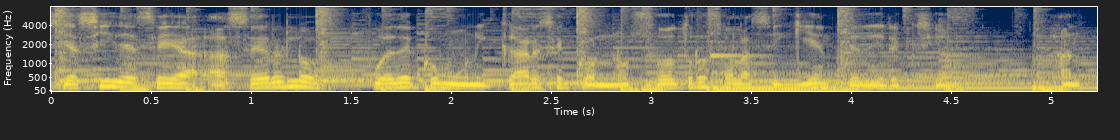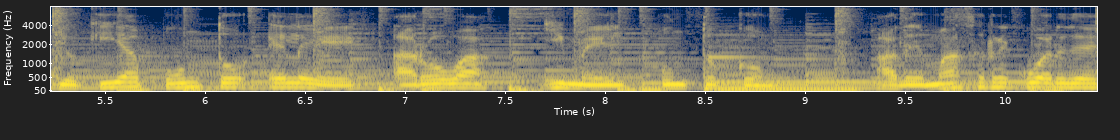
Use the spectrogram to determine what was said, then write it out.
Si así desea hacerlo, puede comunicarse con nosotros a la siguiente dirección antioquia.le.gmail.com Además recuerde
